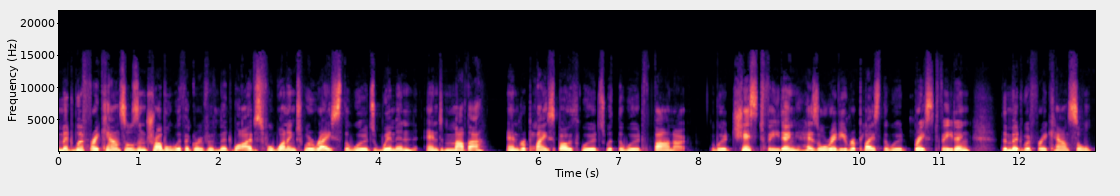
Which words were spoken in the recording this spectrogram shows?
Midwifery Council's in trouble with a group of midwives for wanting to erase the words women and mother and replace both words with the word whānau. The word chest feeding has already replaced the word breastfeeding. The Midwifery Council,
